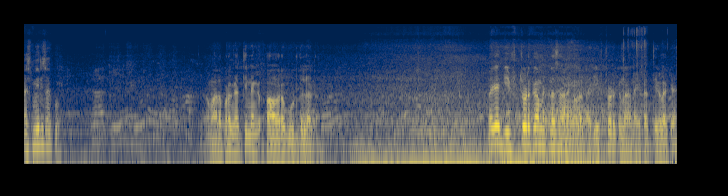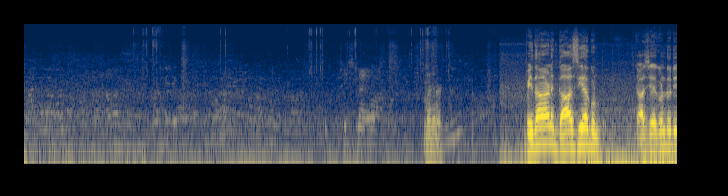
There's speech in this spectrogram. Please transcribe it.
കശ്മീരി ചക്കു. മലപ്പുറം കത്തിന്റെ പവർ കൂടുതലാട്ടോ. ഇതൊക്കെ ഗിഫ്റ്റ് കൊടുക്കാൻ പറ്റുന്ന സാധനങ്ങളാട്ടോ. ഗിഫ്റ്റ് കൊടുക്കുന്നതാണ് ഈ കത്തികളൊക്കെ. മാഗ്നറ്റ് അപ്പോൾ ഇതാണ് ഗാസിയാഗുണ്ട്. ഗാസിയാഗുണ്ട് ഒരു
